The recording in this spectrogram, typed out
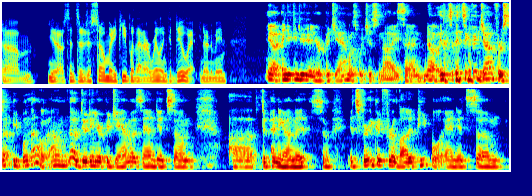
Um, you know, since there's just so many people that are willing to do it. You know what I mean? Yeah, and you can do it in your pajamas, which is nice. And no, it's it's a good job for some people. No, um, no, do it in your pajamas, and it's um, uh, depending on it. So it's very good for a lot of people, and it's um,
